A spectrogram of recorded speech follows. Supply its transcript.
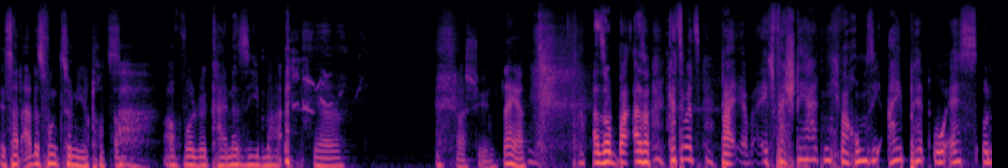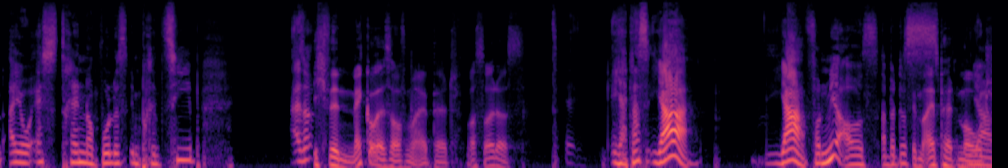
es hat alles funktioniert trotzdem. Ah. Obwohl wir keine sieben hatten. Ja. Das war schön. Naja. Also, also ganz im Ernst, ich verstehe halt nicht, warum sie iPad OS und iOS trennen, obwohl es im Prinzip. Also, Ich will macOS auf dem iPad. Was soll das? ja, das, ja. Ja, von mir aus. Aber das. Im iPad-Mode. Ja,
